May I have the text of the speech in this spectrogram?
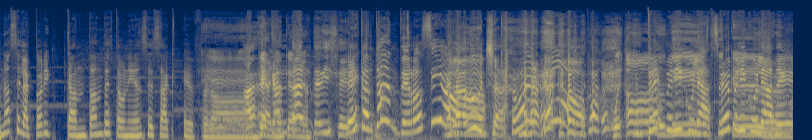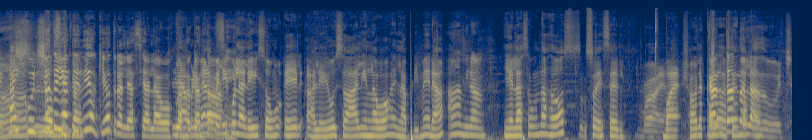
Nace el actor y cantante estadounidense Zac Efron. Eh, Ah, ¿Qué el año, qué cantante dice. ¡Es cantante, Rocío! En la ducha. All Tres películas, tres películas de. High School Yo tenía Musical. entendido que otro le hacía la voz La cuando primera cantaba. película le hizo él, a- le hizo a alguien la voz en la primera Ah, mira. y en las segundas dos es él. Bueno. Bueno, yo Cantando en la ducha.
